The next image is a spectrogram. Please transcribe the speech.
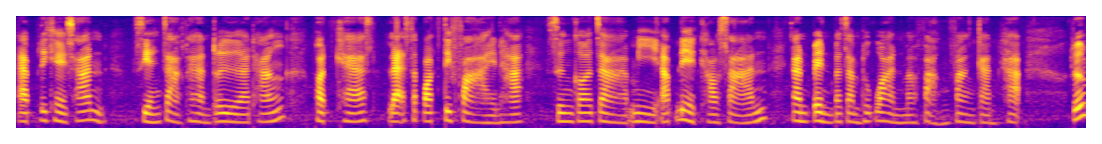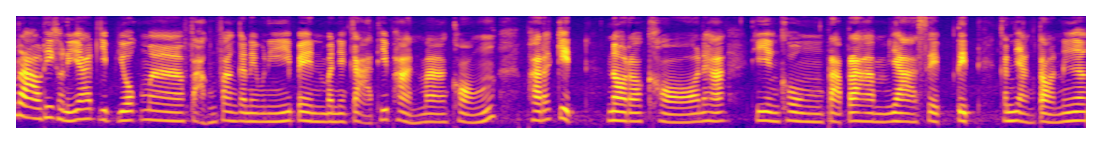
แอปพลิเคชัน เสียงจากทหารเรือทั้งพอดแคสต์และ Spotify นะคะ ซึ่งก็จะมีอัปเดตข่าวสารกันเป็นประจำทุกวันมาฝากฟังกันค่ะ เรื่องราวที่ขออนุญาตหยิบยกมาฝากฟังกันในวันนี้ เป็นบรรยากาศที่ผ่านมาของภารกิจนรคนะคะที่ยังคงปราบปรามยาเสพติดกันอย่างต่อเนื่อง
